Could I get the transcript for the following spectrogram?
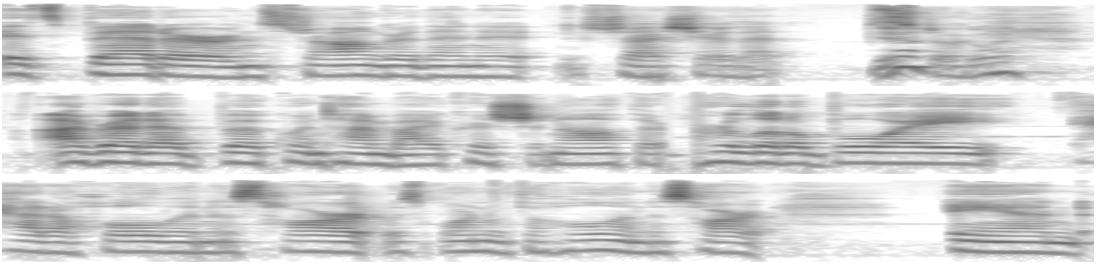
it's better and stronger than it. Should I share that Yeah, story? go ahead. I read a book one time by a Christian author. Her little boy had a hole in his heart, was born with a hole in his heart. And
